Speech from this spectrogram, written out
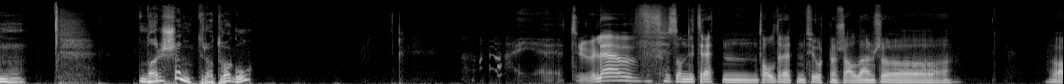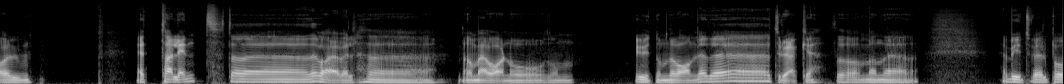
Mm. Når skjønte du at du var god? Jeg tror vel jeg sånn i 12-13-14-årsalderen så var vel et talent. Det, det var jeg vel. Eh, Men om jeg var noe sånn utenom det vanlige, det tror jeg ikke. Så, men jeg, jeg begynte vel på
